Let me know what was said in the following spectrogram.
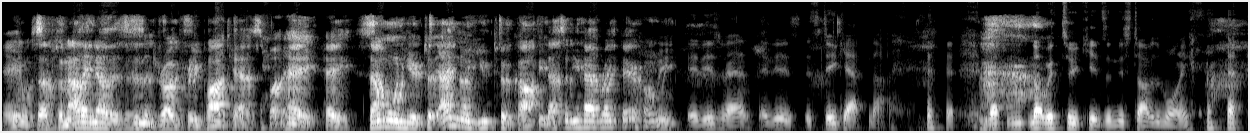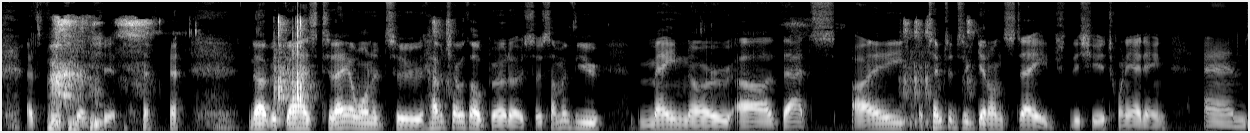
Hey, what's up? So now they know this isn't a drug-free podcast, but hey, hey, someone here took. I know you took coffee. That's what you have right there, homie. It is, man. It is. It's decaf. Nah, not, not with two kids in this time of the morning. That's full strength shit. no, but guys, today I wanted to have a chat with Alberto. So some of you may know uh, that I attempted to get on stage this year, 2018, and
